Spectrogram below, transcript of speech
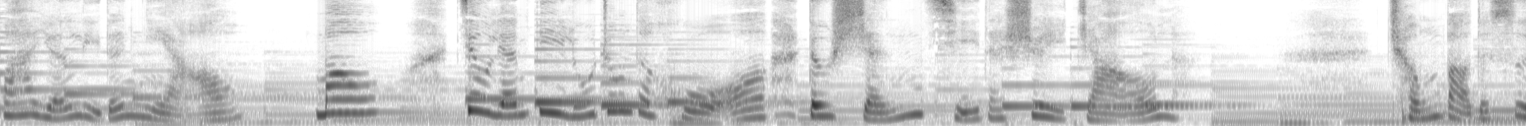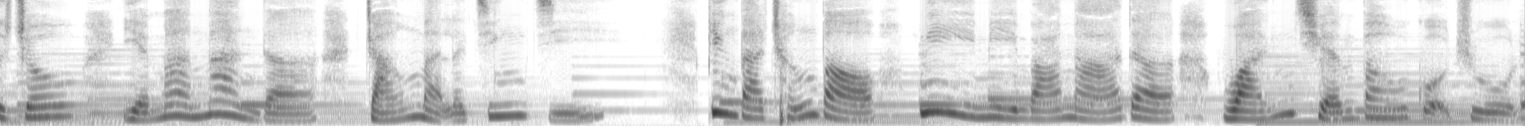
花园里的鸟、猫，就连壁炉中的火都神奇地睡着了。城堡的四周也慢慢地长满了荆棘，并把城堡密密麻麻地完全包裹住了。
